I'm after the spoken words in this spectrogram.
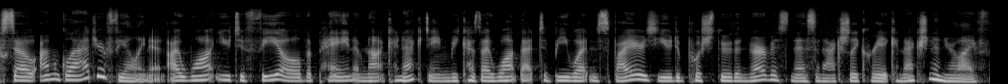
So I'm glad you're feeling it. I want you to feel the pain of not connecting because I want that to be what inspires you to push through the nervousness and actually create connection in your life.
